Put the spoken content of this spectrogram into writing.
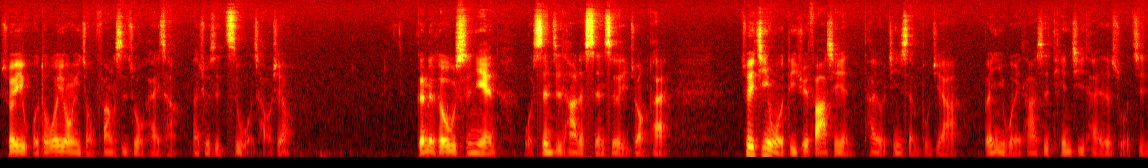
所以我都会用一种方式做开场，那就是自我嘲笑。跟了客户十年，我深知他的神色与状态。最近我的确发现他有精神不佳，本以为他是天气太热所致。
